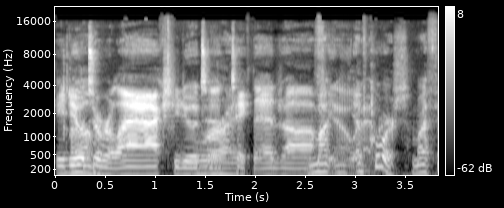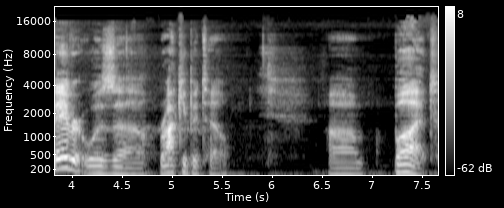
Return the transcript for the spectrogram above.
you do it to Um, relax. You do it to right. take the edge off. My, you know, of course, my favorite was uh, Rocky Patel. Um, but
